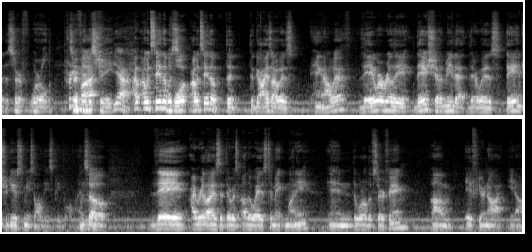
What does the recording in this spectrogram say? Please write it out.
the surf world, pretty surf much. industry. Yeah, I, I would say the Was- bo- I would say the, the the guys I was hanging out with, they were really they showed me that there was they introduced me to all these people, and Mm-hmm. so they I realized that there was other ways to make money in the world of surfing, um, if you're not you know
